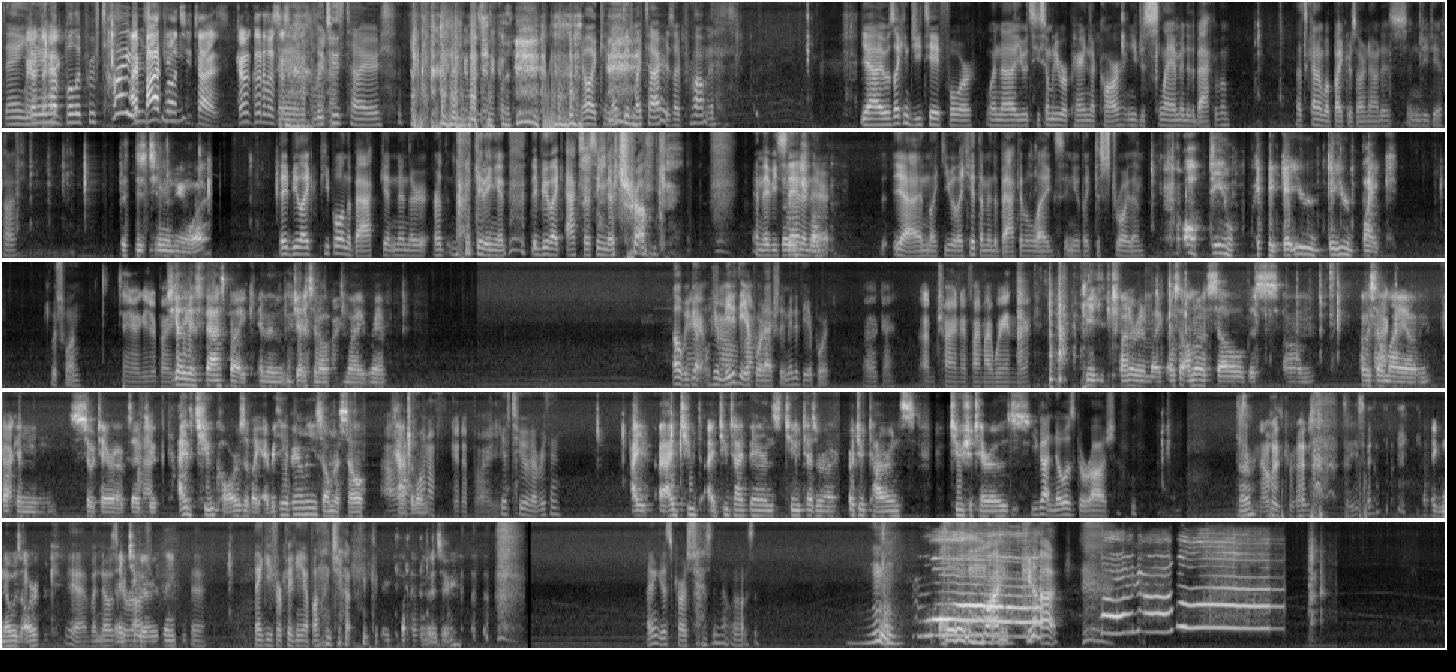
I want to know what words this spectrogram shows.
Dang, you Wait, don't even the have bulletproof tires. I bought Keith. Bluetooth tires. Go go to those Dang, Bluetooth tires. Yo, I connected my tires. I promise. Yeah, it was like in GTA 4 when uh, you would see somebody repairing their car and you just slam into the back of them. That's kind of what bikers are nowadays in GTA 5. Did you see him doing what? They'd be like people in the back getting in their, or not getting in. They'd be like accessing their trunk, and they'd be standing there. Yeah, and like you would like hit them in the back of the legs and you'd like destroy them. Oh, Daniel. Okay, get your get your bike. Which one? Daniel, get your bike. Just get like a fast bike and then jettison fast off my ramp. Oh, we Yeah, got which here. Meet at the airport. Actually, meet at the airport. Okay. I'm trying to find my way in there. Keith, just find a random bike. Also, I'm gonna sell this. Um, I'm gonna sell my um fucking Sotero because I have two. I have two cars of like everything apparently, so I'm gonna sell. I Half of them. get a bike. You have two of everything. I I had two I had two Taipans, two Tessera or two Tyrants, two Shoteros. You got Noah's garage. Huh? Noah's garage. That's what you said? Like Noah's Ark. Yeah, but Noah's I have two of garage. Thank you for picking up on the joke. Fucking loser. I think this car's faster than that one, honestly. oh my god!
